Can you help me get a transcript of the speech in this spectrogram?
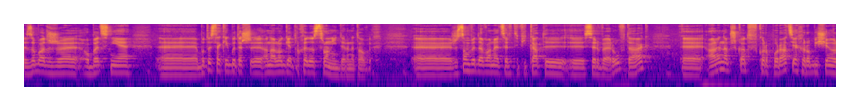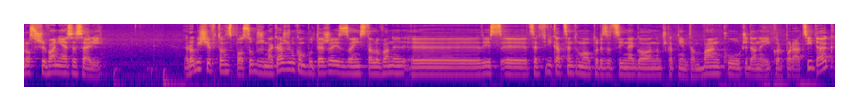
e, zobacz, że obecnie, e, bo to jest tak jakby też analogia trochę do stron internetowych, że są wydawane certyfikaty serwerów, tak? E, Ale na przykład w korporacjach robi się rozszywanie SSL-i. Robi się w ten sposób, że na każdym komputerze jest zainstalowany yy, jest yy, certyfikat centrum autoryzacyjnego, na przykład nie wiem, tam banku czy danej korporacji, tak?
